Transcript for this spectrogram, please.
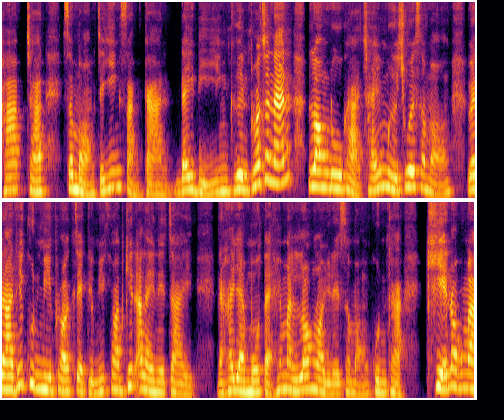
ภาพชัด สมองจะยิ่งสั่งการได้ดียิ่งขึ้น เพราะฉะนั้นลองดูค่ะใช้มือช่วยสมอง เวลาที่คุณมีโปรเจกต์หรือมีความคิดอะไรในใจนะคะ อย่าโมแต่ให้มันล่องลอยอยู่ในสมองคุณค่ะ เขียนออกมา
